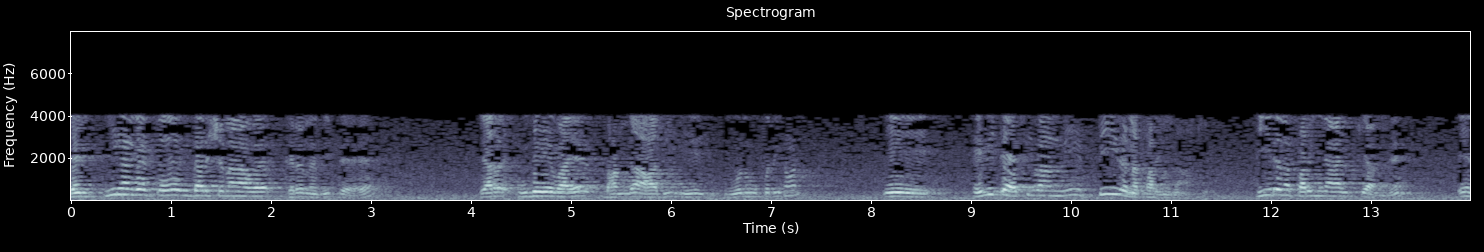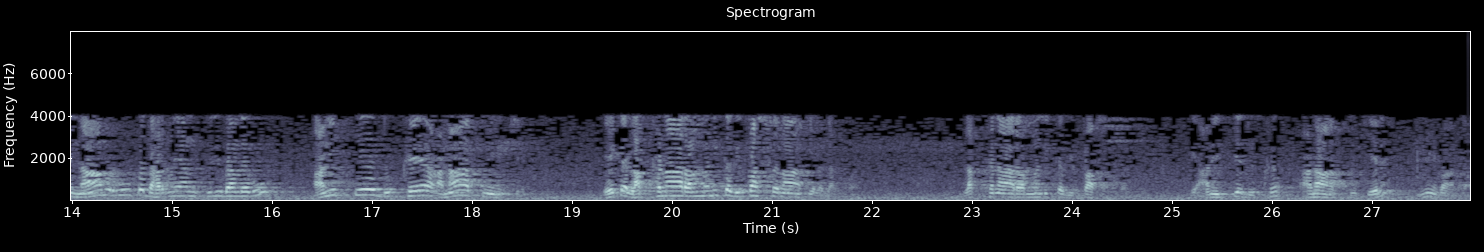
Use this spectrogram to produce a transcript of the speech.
දැන් ඊළඟට විදර්ශනාව කරන විට යර උදේවය භංග ආදී ඒ නුවණ උපදිනවනේ. ඒ එවිට ඇතිවන්නේ තීරණ පරිඥා තීරණ පරිඥායි කියන්නේ ඒ නාම රූප ධර්මයන් පිළිබඳ වූ අනිත්‍ය දුක්ඛය අනාත්මය ඒක ලක්ෂණාරම්මනික විපස්සනා කියලා දක්වනවා. ලක්ෂණාරම්මනික විපස්සනා ඒ අනිත්‍ය දුක්ඛ අනාත්ම කියන මේ වාදය.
